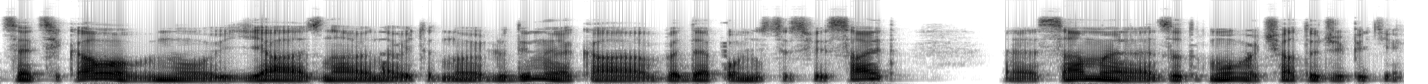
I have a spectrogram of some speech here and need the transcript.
Це цікаво. Ну, я знаю навіть одну людину, яка веде повністю свій сайт саме за допомогою чату GPT.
